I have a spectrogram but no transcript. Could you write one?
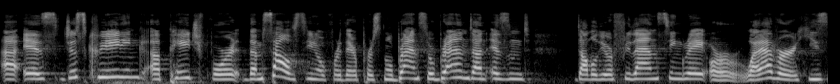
uh, is just creating a page for themselves, you know, for their personal brand. So Brennan Dunn isn't double your freelancing rate or whatever. He's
